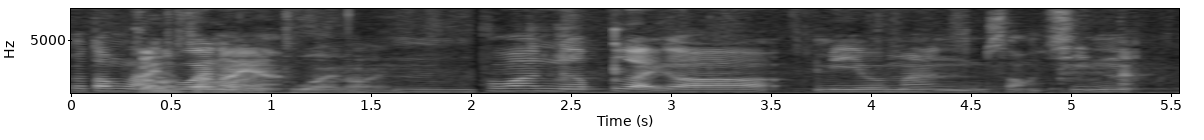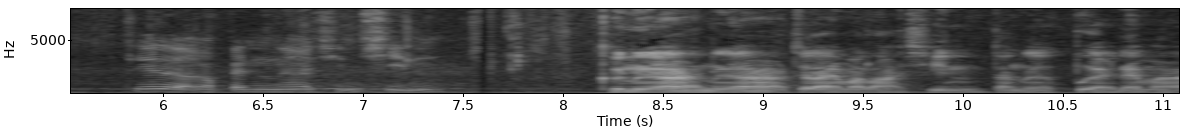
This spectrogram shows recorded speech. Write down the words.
ก็ต้องหลายก็ถ้วยสั่งหน่อยลาอะถ้วยหน่อยอืมเพราะว่าเนื้อเปื่อยก็มีประมาณสองชิ้นอะ ที่เหลือก็เป็นเนื้อชิ้นชิ้นคือเนื้อเนื้อจะได้มาหลายชิ้น แต่เนื้อเปื่อยได้มา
